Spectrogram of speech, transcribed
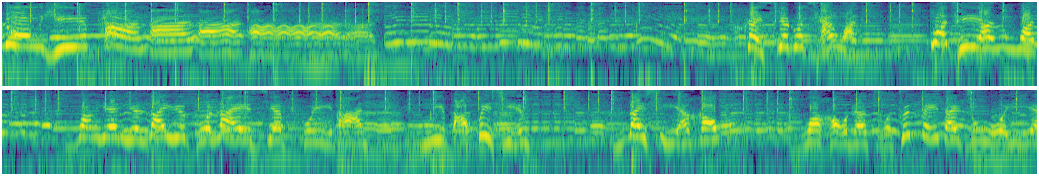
龙椅旁，还写着千万多千万。王爷你来与不来写催单，你把回信来写好。我好着做准备，在竹叶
